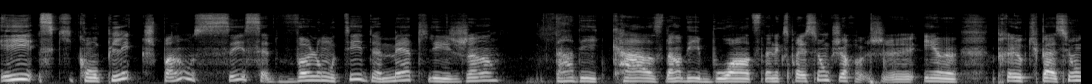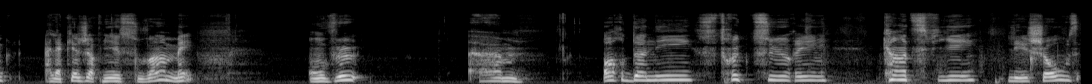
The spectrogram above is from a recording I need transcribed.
Et ce qui complique, je pense, c'est cette volonté de mettre les gens dans des cases, dans des boîtes. C'est une expression que j'ai une préoccupation à laquelle je reviens souvent, mais on veut euh, ordonner, structurer, quantifier les choses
